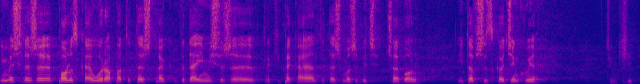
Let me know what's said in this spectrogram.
I myślę, że Polska Europa to też tak. Wydaje mi się, że taki PKN to też może być czebol. I to wszystko. Dziękuję. Dzięki.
